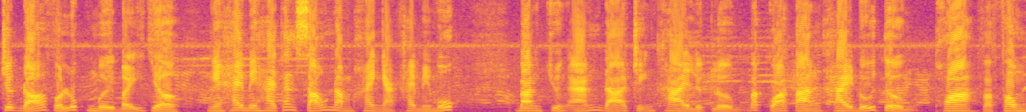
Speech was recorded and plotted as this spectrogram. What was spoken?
Trước đó vào lúc 17 giờ ngày 22 tháng 6 năm 2021, ban chuyên án đã triển khai lực lượng bắt quả tang hai đối tượng Thoa và Phong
